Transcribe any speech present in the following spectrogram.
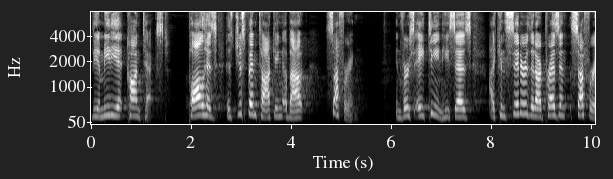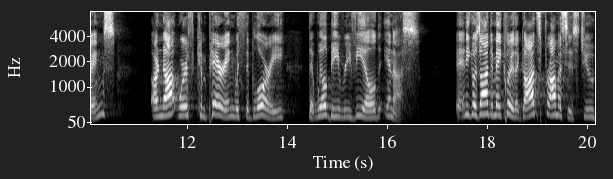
the immediate context. Paul has, has just been talking about suffering. In verse 18, he says, I consider that our present sufferings are not worth comparing with the glory that will be revealed in us. And he goes on to make clear that God's promises to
